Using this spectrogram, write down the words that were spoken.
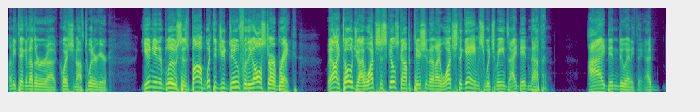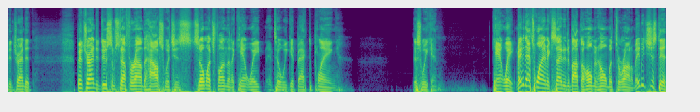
Let me take another uh, question off Twitter here. Union and Blue says, Bob, what did you do for the All Star break? Well, I told you I watched the skills competition and I watched the games, which means I did nothing. I didn't do anything. I've been trying to been trying to do some stuff around the house, which is so much fun that I can't wait until we get back to playing this weekend. Can't wait. Maybe that's why I'm excited about the home and home with Toronto. Maybe it's just to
